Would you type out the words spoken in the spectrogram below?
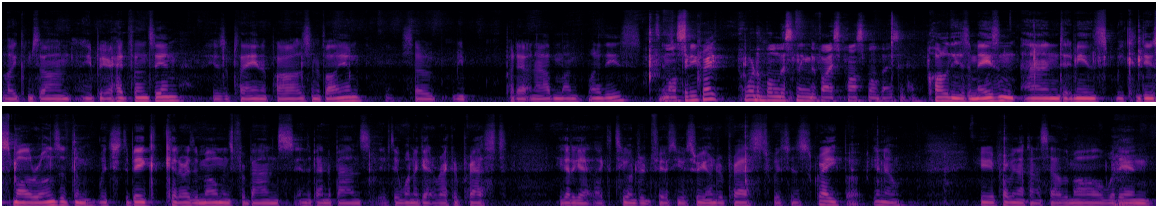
Light comes on. You put your headphones in. There's a play and a pause and a volume. So we put out an album on one of these. It's most- pretty great Portable listening device possible, basically. quality is amazing and it means we can do small runs of them which the big killer at the moment for bands independent bands if they want to get a record pressed you got to get like 250 or 300 pressed which is great but you know you're probably not going to sell them all within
